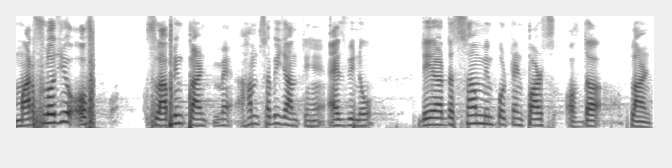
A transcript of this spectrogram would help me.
मार्फोलॉजी ऑफ़ फ्लावरिंग प्लांट में हम सभी जानते हैं as we know they are the some important parts of the plant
